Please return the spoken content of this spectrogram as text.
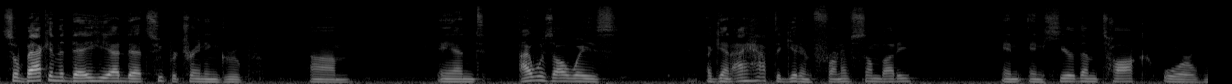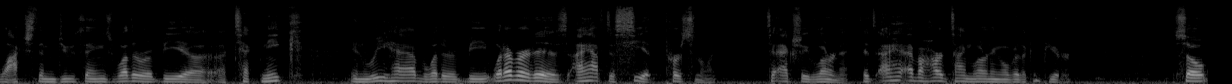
so back in the day, he had that super training group, um, and I was always, again, I have to get in front of somebody, and and hear them talk or watch them do things, whether it be a, a technique in rehab, whether it be whatever it is, I have to see it personally to actually learn it. It's I have a hard time learning over the computer. So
